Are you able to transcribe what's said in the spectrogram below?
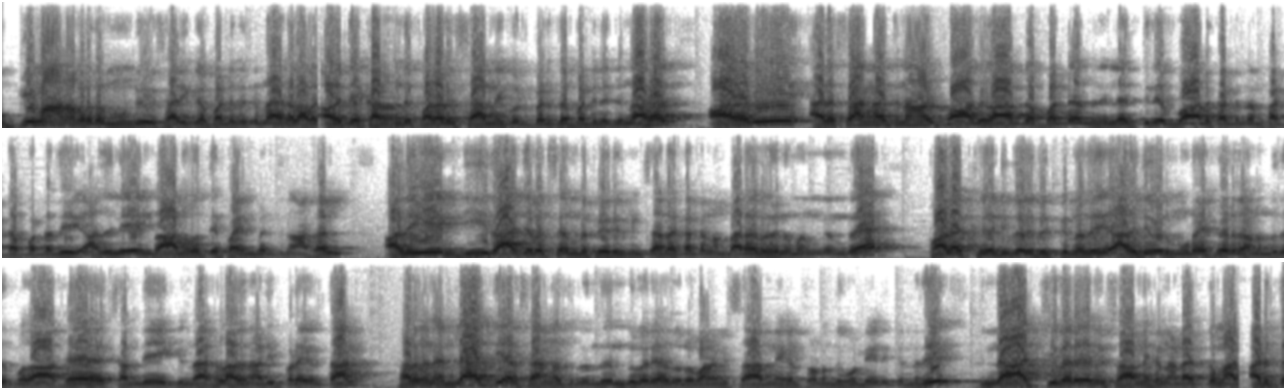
முக்கியமானவர்கள் மூன்று பேர் விசாரிக்கப்பட்டிருக்கிறார்கள் அவற்றை கடந்து பல விசாரணைக்கு உட்படுத்தப்பட்டிருக்கிறார்கள் ஆகவே அரசாங்கத்தினால் பாதுகாக்கப்பட்ட அந்த நிலத்தில் எவ்வாறு கட்டணம் கட்டப்பட்டது? அதிலே ராணுவத்தை பயன்படுத்தினார்கள். அதையே ஜி ராஜபக்ச என்ற பேரில் மின்சார கட்டணம் வர வேண்டும் என்கின்ற பல கேள்விகள் இருக்கின்றது. அதிலே ஒரு முறைகேடு நடந்திருப்பதாக சந்தேகிக்கின்றார்கள். அதன் அடிப்படையில் தான் கடந்த நல்லாட்சி அரசாங்கத்திலிருந்து இன்று வரை அது தொடர்பான விசாரணைகள் தொடர்ந்து கொண்டே இருக்கின்றது. இந்த ஆட்சி வரை அந்த விசாரணைகள் நடக்கும். அடுத்த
